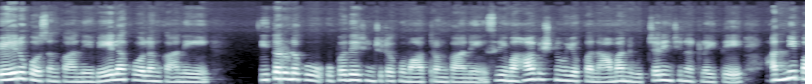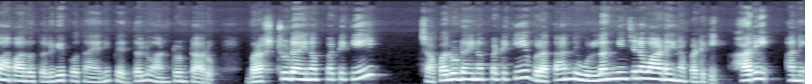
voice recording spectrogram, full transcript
పేరు కోసం కానీ వేలకోలం కానీ ఇతరులకు ఉపదేశించుటకు మాత్రం కానీ శ్రీ మహావిష్ణువు యొక్క నామాన్ని ఉచ్చరించినట్లయితే అన్ని పాపాలు తొలగిపోతాయని పెద్దలు అంటుంటారు. భ్రష్టుడైనప్పటికీ చపలుడైనప్పటికీ వ్రతాన్ని ఉల్లంఘించిన వాడైనప్పటికీ హరి అని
